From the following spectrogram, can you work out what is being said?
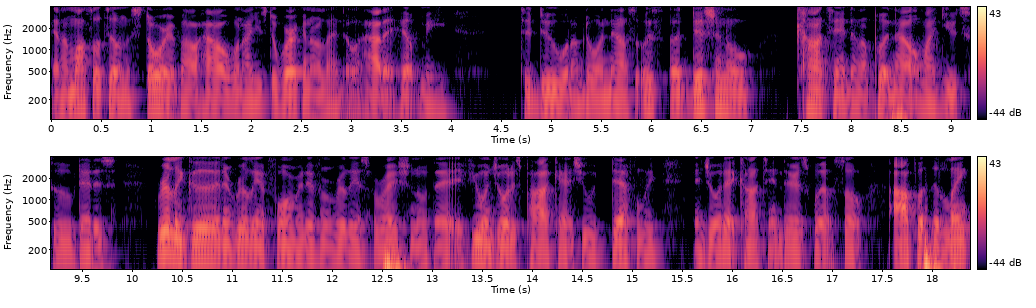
and I'm also telling the story about how when I used to work in Orlando and how that helped me to do what I'm doing now. So it's additional content that I'm putting out on my YouTube that is really good and really informative and really inspirational that if you enjoy this podcast, you would definitely enjoy that content there as well. So I'll put the link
